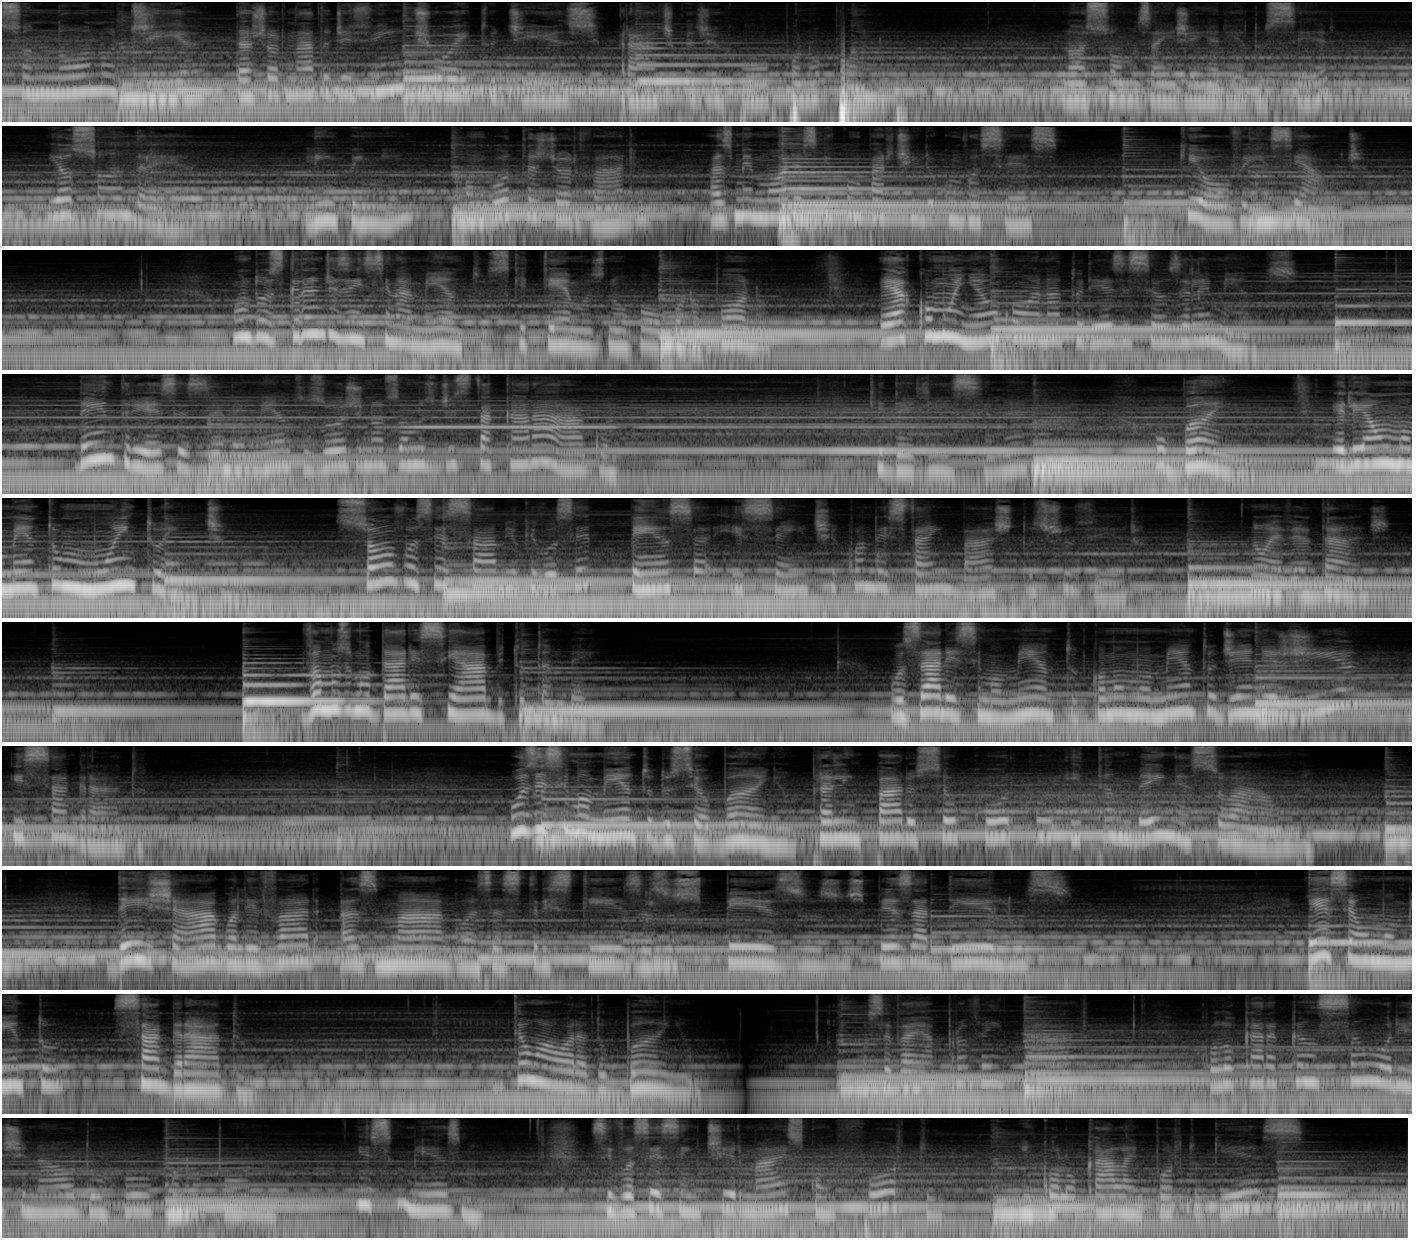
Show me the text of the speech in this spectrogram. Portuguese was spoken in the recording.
nosso nono dia da jornada de 28 dias de prática de Ho'oponopono. Nós somos a Engenharia do Ser e eu sou a Andrea. Limpo em mim, com gotas de orvalho, as memórias que compartilho com vocês que ouvem esse áudio. Um dos grandes ensinamentos que temos no Ho'oponopono é a comunhão com a natureza e seus elementos. Dentre esses elementos, hoje nós vamos destacar a água. Que delícia, né? O banho, ele é um momento muito íntimo. Só você sabe o que você pensa e sente quando está embaixo do chuveiro. Não é verdade? Vamos mudar esse hábito também. Usar esse momento como um momento de energia e sagrado. Use esse momento do seu banho para limpar o seu corpo e também a sua alma. Deixe a água levar as mágoas, as tristezas, os pesos, os pesadelos. Esse é um momento sagrado. Então, a hora do banho, você vai aproveitar, colocar a canção original do Ho'oponopono. Isso mesmo se você sentir mais conforto em colocá-la em português,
